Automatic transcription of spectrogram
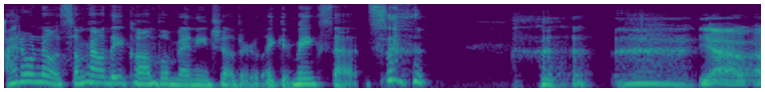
I don't know, somehow they complement each other. Like it makes sense. yeah, I,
